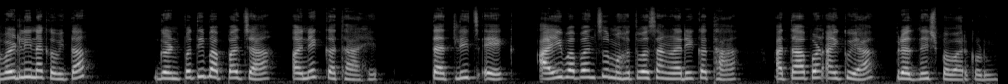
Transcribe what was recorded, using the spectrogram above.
आवडली ना कविता? गणपती बाप्पाच्या अनेक कथा आहेत. त्यातलीच एक आईबाबांचं महत्त्व सांगणारी कथा आता आपण ऐकूया प्रज्ञेश पवारकडून.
